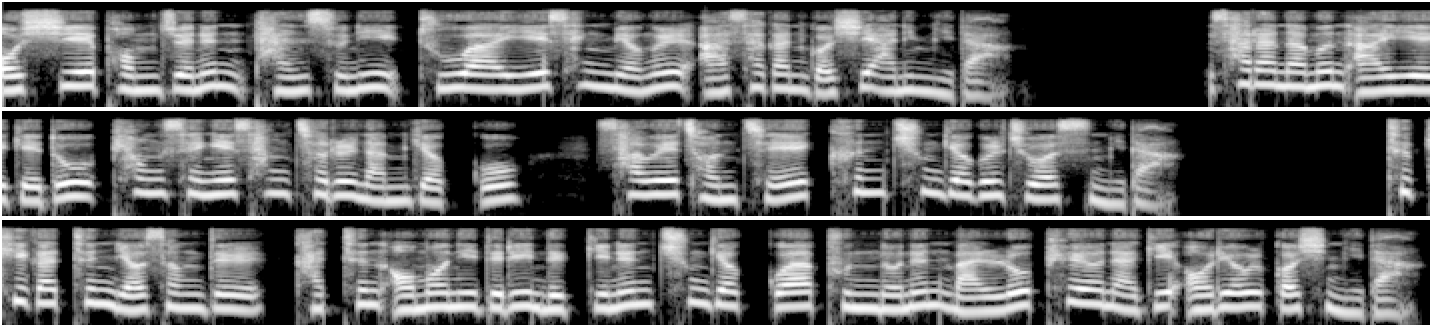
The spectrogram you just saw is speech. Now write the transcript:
어 씨의 범죄는 단순히 두 아이의 생명을 앗아간 것이 아닙니다. 살아남은 아이에게도 평생의 상처를 남겼고 사회 전체에 큰 충격을 주었습니다. 특히 같은 여성들, 같은 어머니들이 느끼는 충격과 분노는 말로 표현하기 어려울 것입니다.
